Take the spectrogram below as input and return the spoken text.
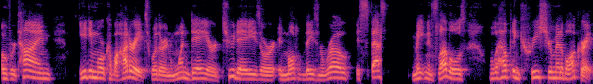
over time eating more carbohydrates, whether in one day or two days or in multiple days in a row, especially maintenance levels, will help increase your metabolic rate.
